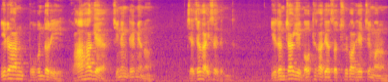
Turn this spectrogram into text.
이러한 부분들이 과하게 진행되면은 제재가 있어야 됩니다. 리듬짝이 모태가 되어서 출발했지만은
